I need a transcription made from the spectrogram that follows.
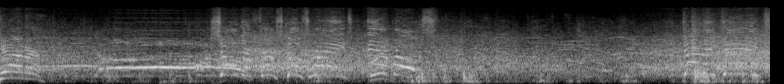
counter. Shoulder first goes Reigns. Ambrose. Dirty Deeds.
